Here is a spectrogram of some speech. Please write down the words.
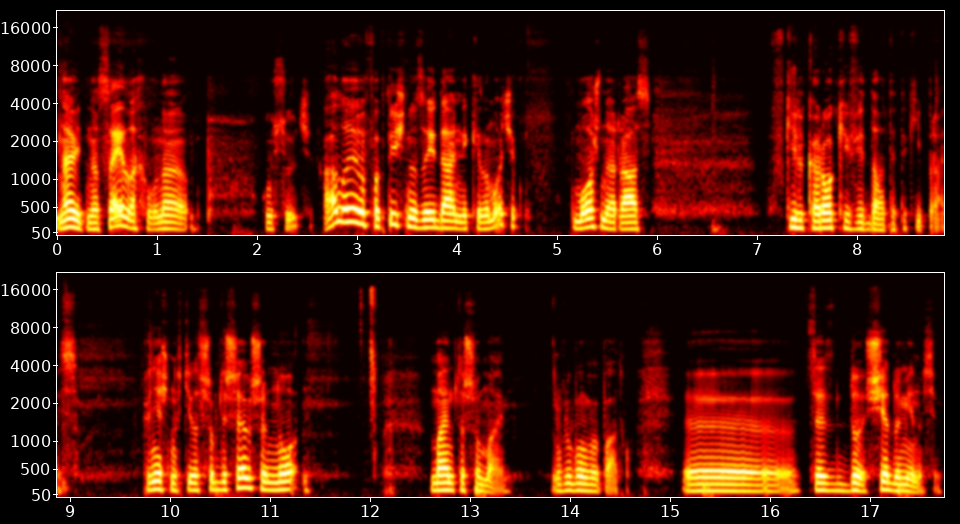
Навіть на сейлах вона кусюча. Але фактично за ідеальний килимочок можна раз в кілька років віддати такий прайс. Звісно, хотілося, щоб дешевше, але маємо те, що маємо. В будь-якому випадку. Е, Це ще до мінусів.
